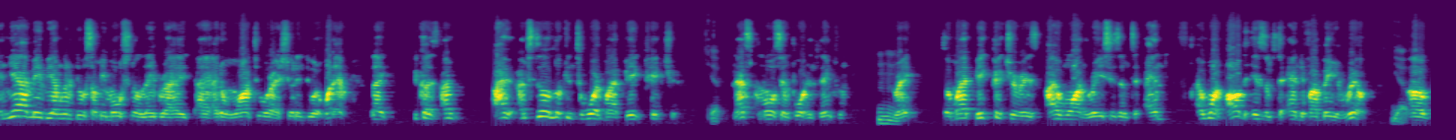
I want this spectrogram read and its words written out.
And yeah, maybe I'm going to do some emotional labor I, I, I don't want to or I shouldn't do or whatever. Like, because I'm I, I'm still looking toward my big picture. Yep. And that's the most important thing for me, hmm right? So my big picture is I want racism to end. I want all the isms to end if I'm being real. Yeah. Um,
